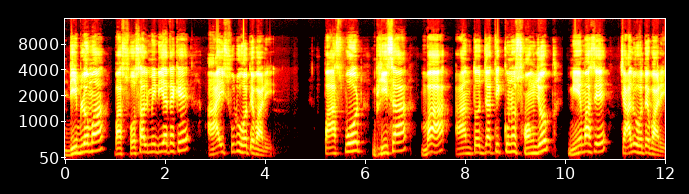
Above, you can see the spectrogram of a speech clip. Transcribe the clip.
ডিপ্লোমা বা সোশ্যাল মিডিয়া থেকে আয় শুরু হতে পারে। পাসপোর্ট, ভিসা বা আন্তর্জাতিক কোনো সংযোগ মে মাসে চালু হতে পারে।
